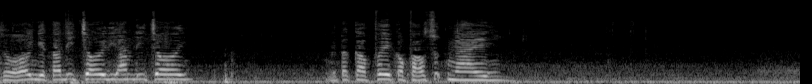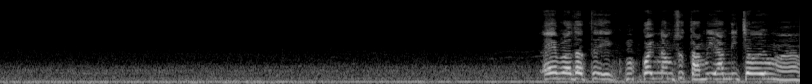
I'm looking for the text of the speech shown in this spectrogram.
Trời ơi, người ta đi chơi, đi ăn, đi chơi. Người ta cà phê, cà pháo suốt ngày. Em là thật thì quanh năm suốt tháng đi ăn, đi chơi không à?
